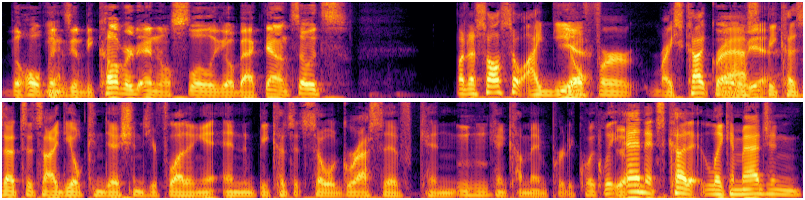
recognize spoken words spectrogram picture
the whole thing's going to be covered and it'll slowly go back down. So it's But it's also ideal Yeah. for rice cut grass Oh, yeah. because that's its ideal conditions. You're flooding it, and because it's so aggressive, can Mm-hmm. can come in pretty quickly. And it's cut. Like imagine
